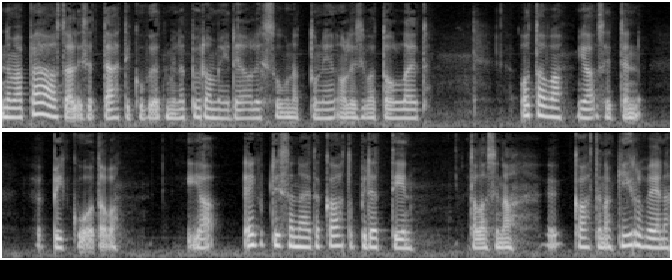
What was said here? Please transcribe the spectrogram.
nämä pääasialliset tähtikuviot, millä pyramideja olisi suunnattu, niin olisivat olleet Otava ja sitten Pikkuotava. Ja Egyptissä näitä kahta pidettiin tällaisina kahtena kirveenä,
